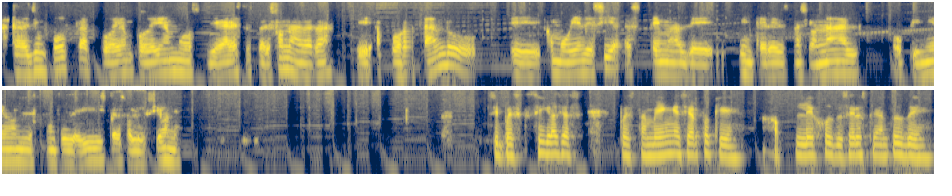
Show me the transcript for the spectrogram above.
a través de un podcast podríamos, llegar a estas personas, ¿verdad? Eh, aportando, eh, como bien decías, temas de interés nacional, opiniones, puntos de vista, soluciones. Sí, pues sí, gracias. Pues también es cierto que lejos de ser estudiantes de,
